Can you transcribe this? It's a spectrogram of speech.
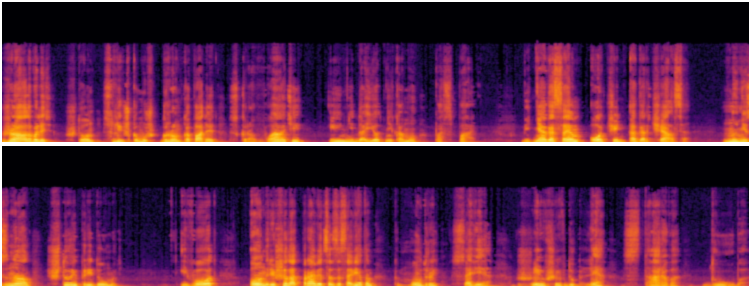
жаловались, что он слишком уж громко падает с кровати и не дает никому поспать. Бедняга Сэм очень огорчался, но не знал, что и придумать. И вот он решил отправиться за советом к мудрой сове, жившей в дупле старого дуба.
